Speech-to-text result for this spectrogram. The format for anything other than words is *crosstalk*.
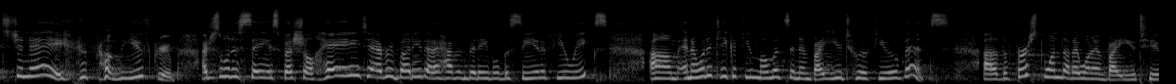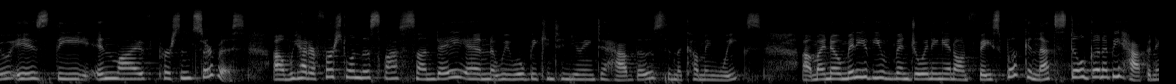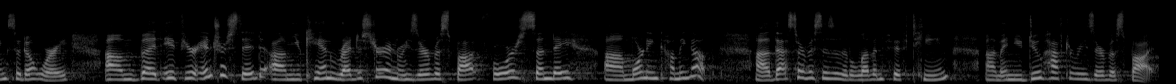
it's Janae *laughs* from the youth group. I just want to say a special hey to everybody that I haven't been able to see in a few weeks. Um, and I want to take a few moments and invite you to a few events. Uh, the first one that I want to invite you to is the In Live Person Service. Um, we had our first one this last Sunday, and we will be continuing to have those in the coming weeks. Um, I know many of you have been joining in on Facebook, and that's still going to be happening, so don't worry. Um, but if you're interested, um, you can register and reserve a spot for Sunday uh, morning coming up. Uh, that service is at 11:15, um, and you do have to reserve a spot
